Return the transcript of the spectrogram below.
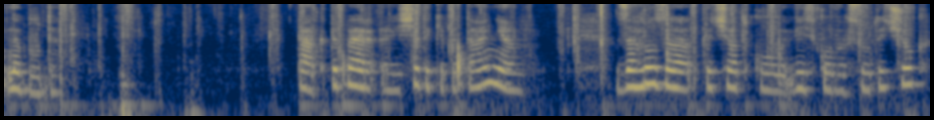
Не буде. Так, тепер е, ще таке питання. Загроза початку військових сутичок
